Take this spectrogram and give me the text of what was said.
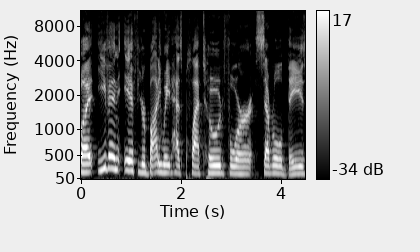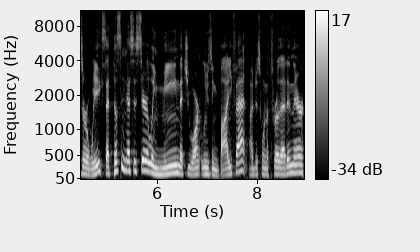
But even if your body weight has plateaued for several days or weeks, that doesn't necessarily mean that you aren't losing body fat. I just want to throw that in there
